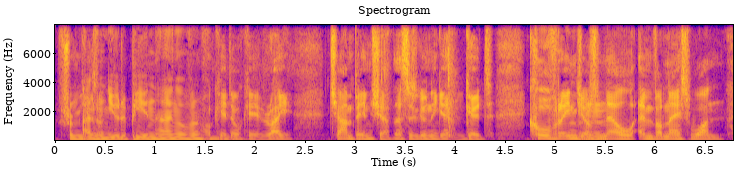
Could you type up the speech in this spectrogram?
From as in European hangover. Okay, okay, right. Championship. This is going to get good. Cove Rangers nil, Inverness one.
